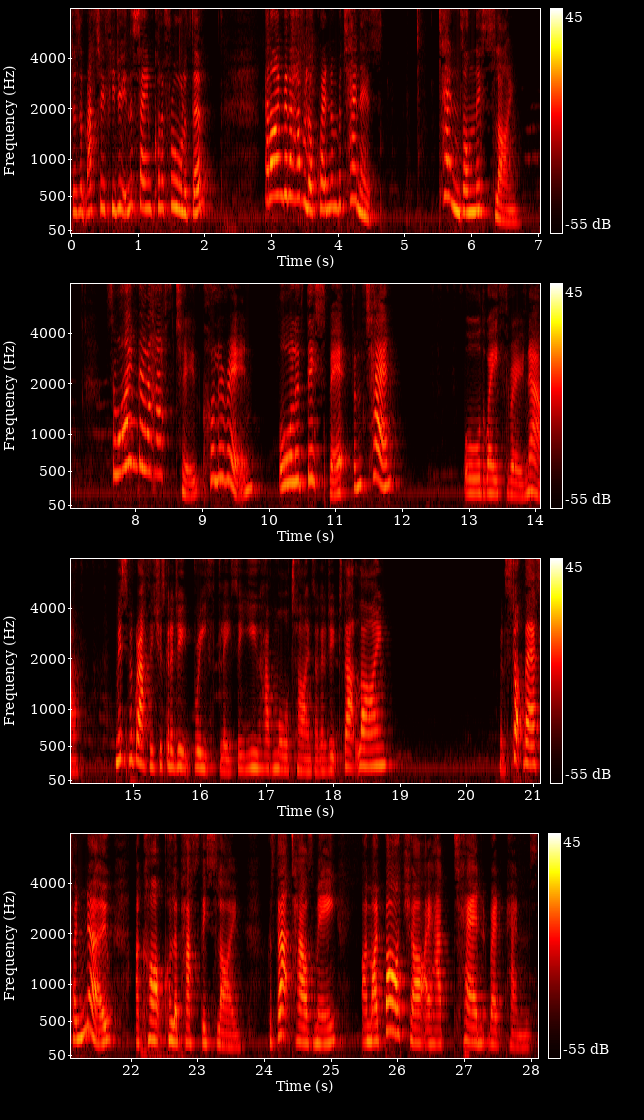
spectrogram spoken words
Doesn't matter if you do it in the same colour for all of them. And I'm going to have a look where number 10 is. 10's on this line. So I'm going to have to colour in all of this bit from 10 all the way through. Now, Miss McGrath is just going to do it briefly so you have more time. So I'm going to do it to that line. I'm going to stop there so I know I can't colour past this line because that tells me on my bar chart I had 10 red pens.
